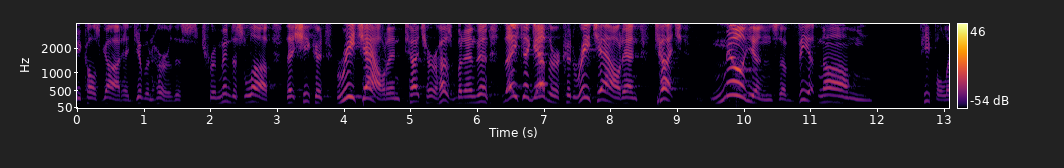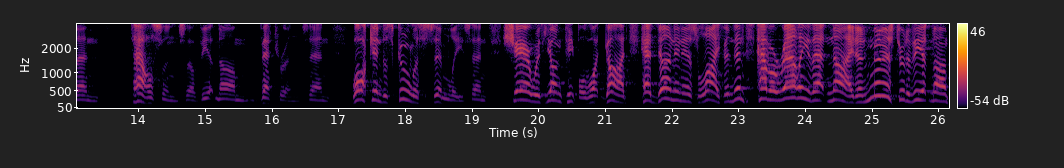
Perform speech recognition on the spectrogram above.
because God had given her this tremendous love that she could reach out and touch her husband, and then they together could reach out and touch millions of Vietnam people and thousands of Vietnam veterans and walk into school assemblies and share with young people what God had done in his life, and then have a rally that night and minister to Vietnam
